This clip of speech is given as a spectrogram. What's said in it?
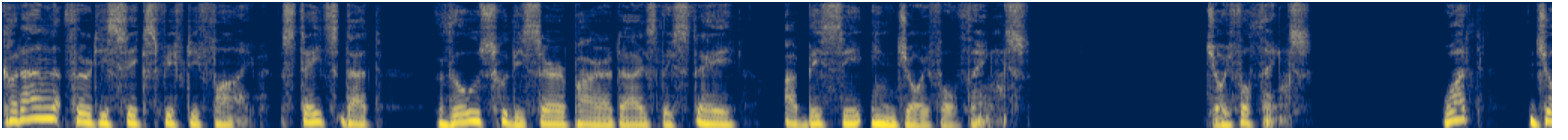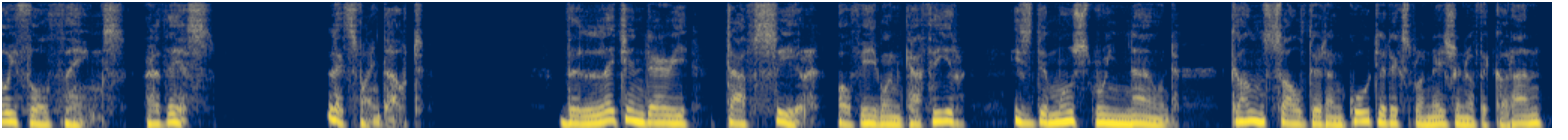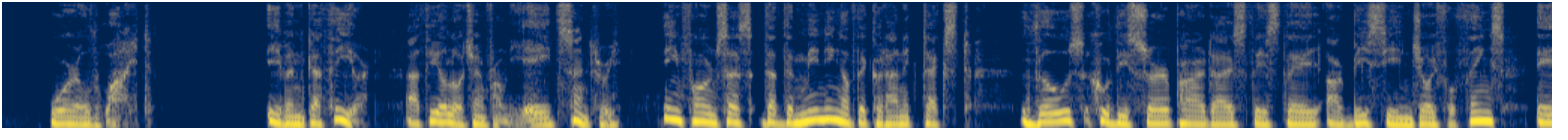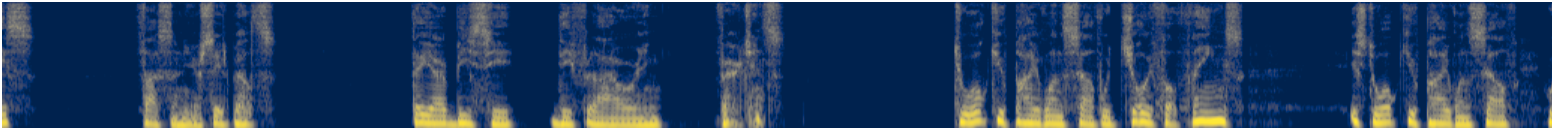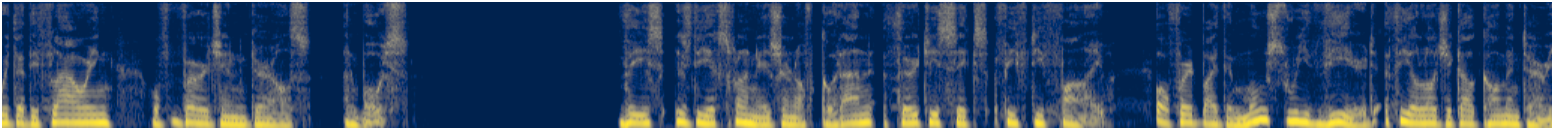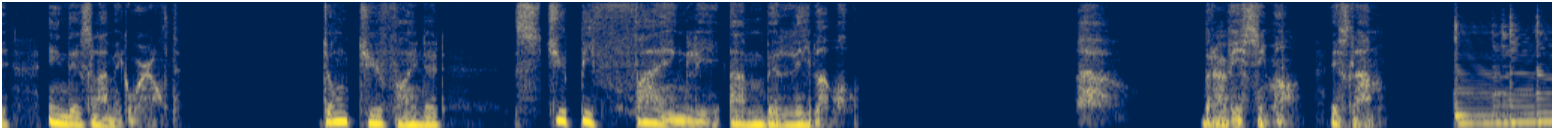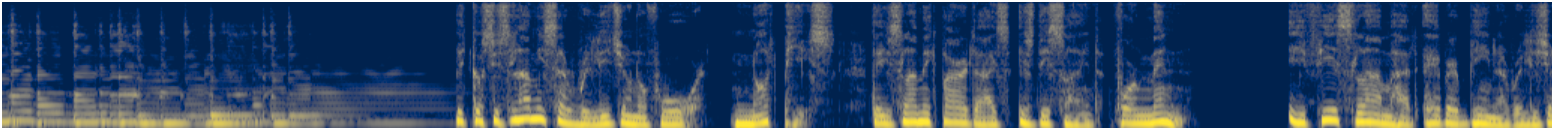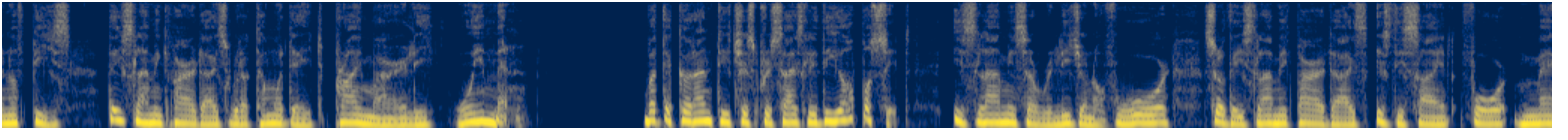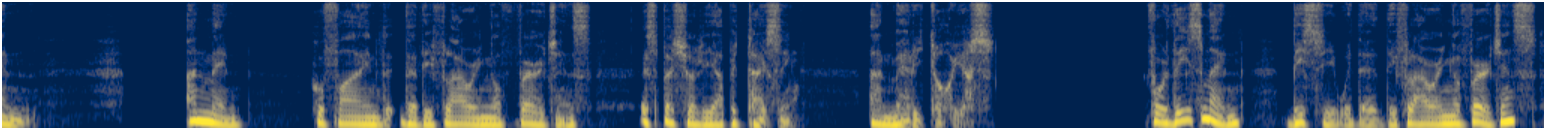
Quran 36:55 states that those who deserve paradise this day are busy in joyful things. Joyful things. What joyful things are this? Let's find out. The legendary Tafsir of Ibn Kathir is the most renowned, consulted, and quoted explanation of the Quran worldwide. Ibn Kathir, a theologian from the 8th century, informs us that the meaning of the Quranic text, those who deserve paradise this day are busy in joyful things, is fasten your seatbelts. They are busy deflowering virgins. To occupy oneself with joyful things is to occupy oneself with the deflowering of virgin girls and boys. This is the explanation of Quran 3655, offered by the most revered theological commentary in the Islamic world. Don't you find it stupefyingly unbelievable? Bravissimo, Islam. Because Islam is a religion of war, not peace, the Islamic paradise is designed for men. If Islam had ever been a religion of peace, the Islamic paradise would accommodate primarily women. But the Quran teaches precisely the opposite. Islam is a religion of war, so the Islamic paradise is designed for men. And men who find the deflowering of virgins especially appetizing and meritorious. For these men, busy with the deflowering of virgins,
